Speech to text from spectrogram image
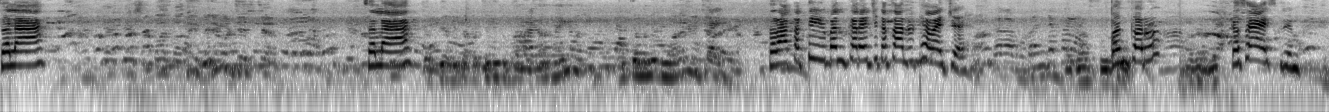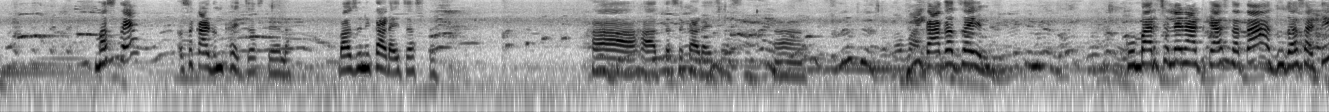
चला. चला. तर आता टीव्ही बंद करायची का चालू ठेवायची आहे? बंद करू? कसं आहे आईस्क्रीम? मस्त आहे? असं काढून खायचं असतं याला. बाजूनी काढायचं असतं. हा हा तसं काढायचं असतं. हा. कागद जाईल. कुंभारचे लय नाटके असतात हा दुधासाठी.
